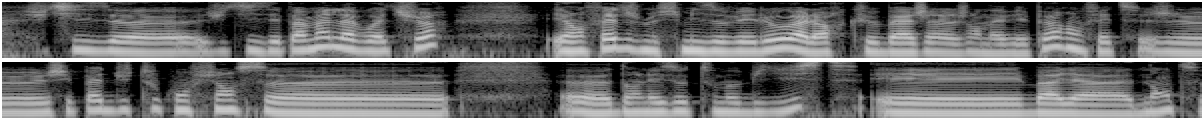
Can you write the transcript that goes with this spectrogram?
j'utilise, euh, j'utilisais pas mal la voiture. Et en fait, je me suis mise au vélo alors que bah, j'en avais peur. En fait, je n'ai pas du tout confiance dans les automobilistes. Et bah, y a Nantes,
